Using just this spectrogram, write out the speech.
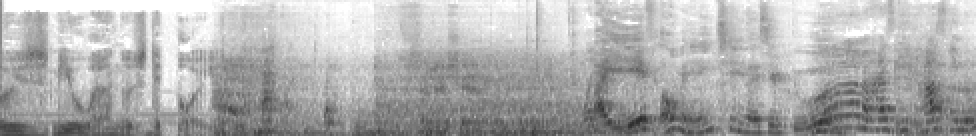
Dois mil anos depois. Aê, finalmente, né? Acertou. Mano, rasguei, rasguei meu.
